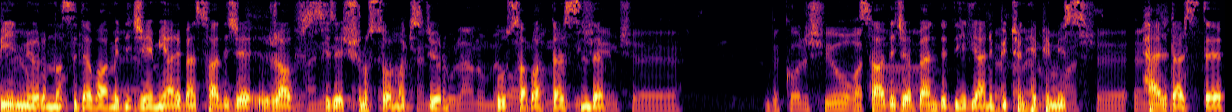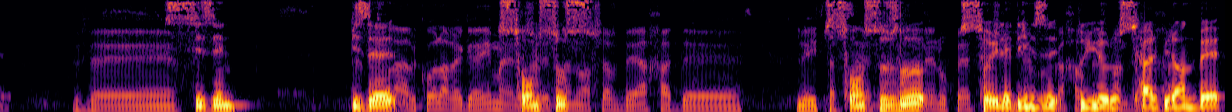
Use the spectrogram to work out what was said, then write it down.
Bilmiyorum nasıl devam edeceğim. Yani ben sadece Rav size şunu sormak istiyorum. Bu sabah dersinde sadece ben de değil yani bütün hepimiz her derste sizin bize sonsuz sonsuzluğu söylediğinizi duyuyoruz her bir an ve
